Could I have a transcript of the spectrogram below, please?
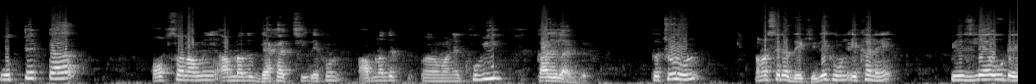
প্রত্যেকটা অপশান আমি আপনাদের দেখাচ্ছি। দেখুন, আপনাদের মানে খুবই কাজে লাগবে। তো চলুন, আমরা সেটা দেখি। দেখুন, এখানে পেজ লেআউটে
